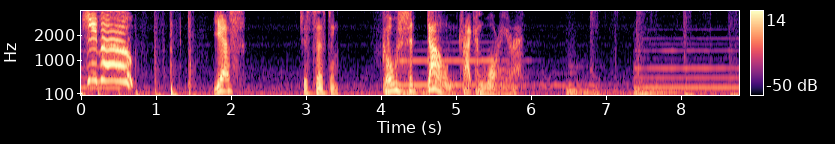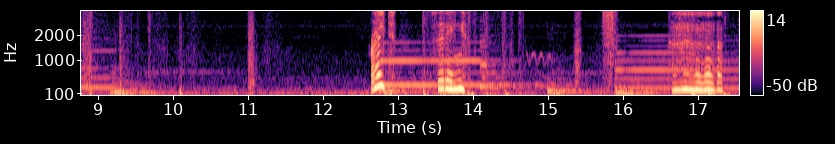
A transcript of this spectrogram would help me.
Shifu! Yes? Just testing. Go sit down, Dragon Warrior. Right. Sitting.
